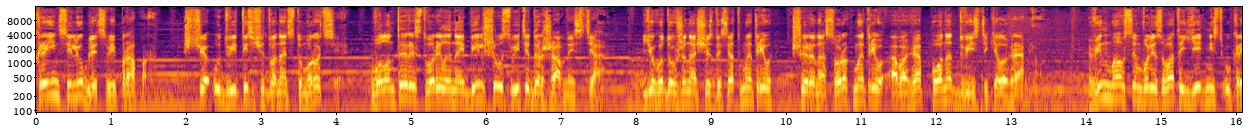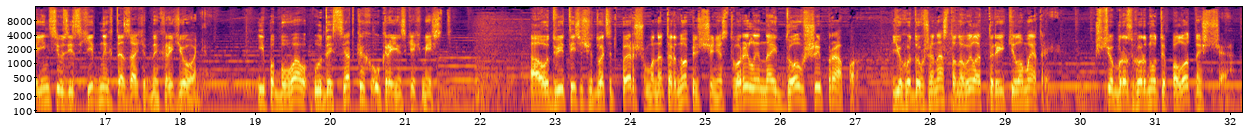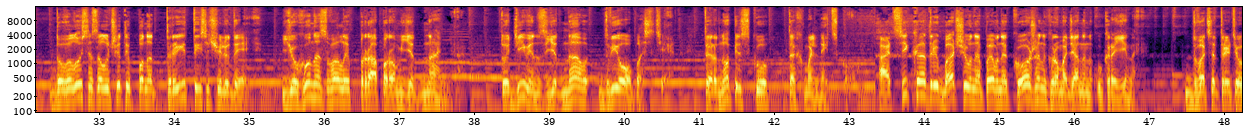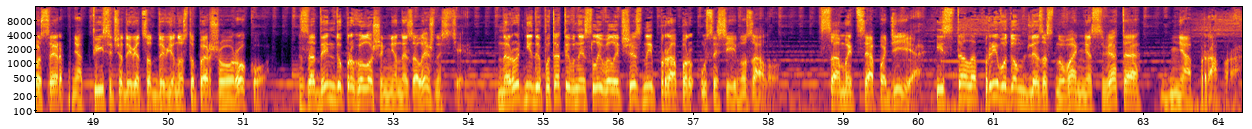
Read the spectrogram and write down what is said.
Українці люблять свій прапор. Ще у 2012 році волонтери створили найбільший у світі державний стяг. Його довжина 60 метрів, ширина 40 метрів, а вага понад 200 кілограмів. Він мав символізувати єдність українців зі східних та західних регіонів і побував у десятках українських міст. А у 2021-му на Тернопільщині створили найдовший прапор. Його довжина становила 3 кілометри. Щоб розгорнути полотнище, довелося залучити понад 3 тисячі людей. Його назвали прапором єднання. Тоді він з'єднав дві області Тернопільську та Хмельницьку. А ці кадри бачив, напевне, кожен громадянин України. 23 серпня 1991 року, за день до проголошення незалежності, народні депутати внесли величезний прапор у сесійну залу. Саме ця подія і стала приводом для заснування свята Дня прапора.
